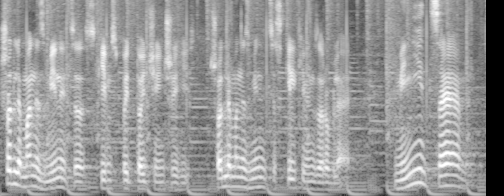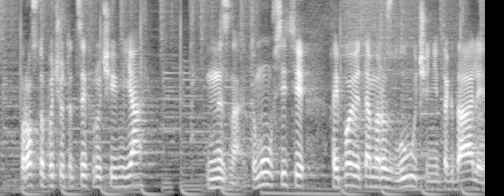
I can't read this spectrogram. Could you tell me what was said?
що для мене зміниться, з ким спить той чи інший гість? Що для мене зміниться, скільки він заробляє? Мені це просто почути цифру чи ім'я? Не знаю. Тому всі ці хайпові теми розлучень і так далі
